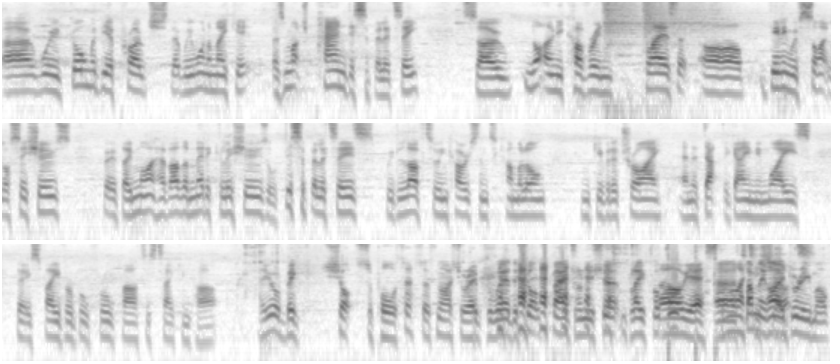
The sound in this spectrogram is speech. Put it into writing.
Uh, we've gone with the approach that we want to make it as much pan disability. So not only covering players that are dealing with sight loss issues, but if they might have other medical issues or disabilities, we'd love to encourage them to come along and give it a try and adapt the game in ways that is favourable for all parties taking part. Now you're a big shot supporter, so it's nice you're able to wear the shots badge on your shirt and play football. Oh yes, uh, something shots. I dream of.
